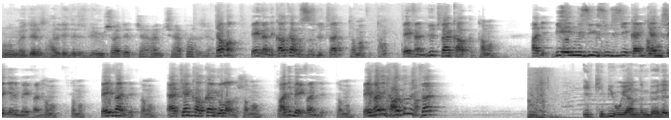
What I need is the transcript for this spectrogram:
Oğlum öderiz hallederiz. Bir müsaade et ya. Hani şey yaparız ya. Tamam beyefendi kalkar mısınız lütfen? Tamam tamam. Beyefendi lütfen kalkın. Tamam. Hadi bir elinizi yüzünüzü yıkayın kendinize gelin beyefendi. Tamam tamam. Beyefendi. Tamam. Erken kalkan yol alır. Tamam, tamam. Hadi beyefendi. Tamam. Beyefendi kalkın lütfen. İlki bir uyandım böyle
